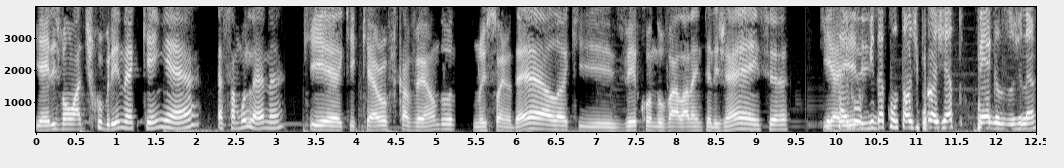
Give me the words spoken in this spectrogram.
E aí eles vão lá descobrir, né, quem é essa mulher, né? Que, é, que Carol fica vendo nos sonhos dela, que vê quando vai lá na inteligência. Que E tá aí ele- envolvida com tal de projeto Pegasus, né?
